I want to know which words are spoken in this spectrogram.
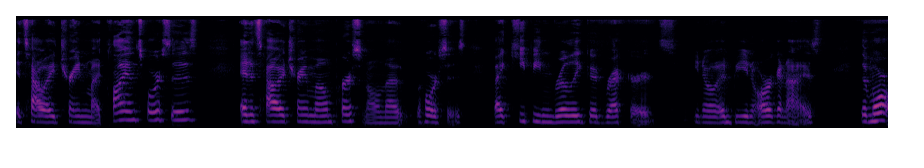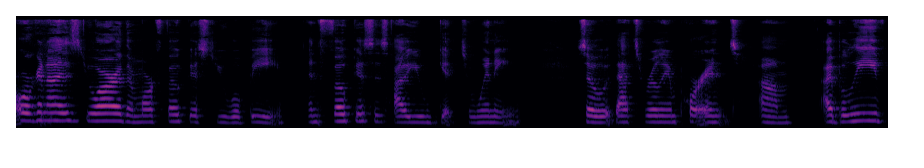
It's how I train my clients' horses and it's how I train my own personal horses by keeping really good records, you know, and being organized. The more organized you are, the more focused you will be, and focus is how you get to winning. So that's really important. Um, I believe,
